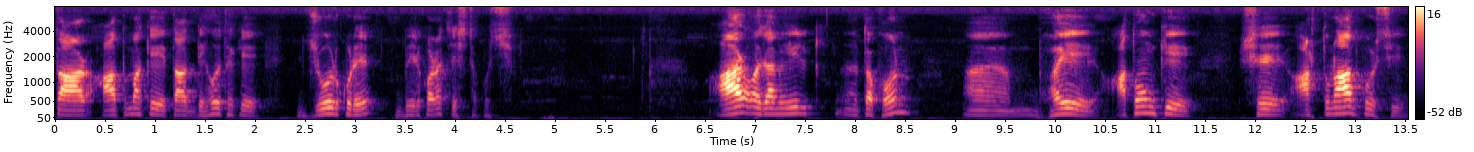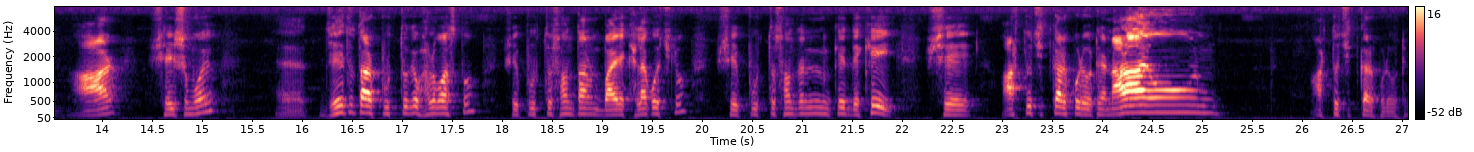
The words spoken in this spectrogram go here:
তার আত্মাকে তার দেহ থেকে জোর করে বের করার চেষ্টা করছি। আর অজামিল তখন ভয়ে, আতঙ্কে সে আর্তনাদ করছে। আর সেই সময় যেহেতু তার পুত্রকে ভালোবাসতো, সেই পুত্র সন্তান বাইরে খেলা করছিল। সেই পুত্র সন্তানকে দেখেই সে আর্তচিৎকার করে ওঠে, নারায়ণ! আর্তচিৎকার করে ওঠে।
